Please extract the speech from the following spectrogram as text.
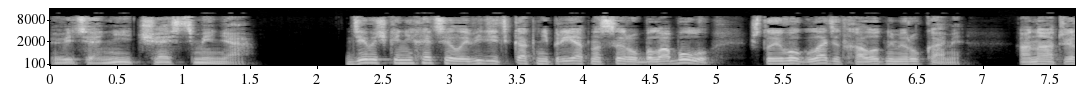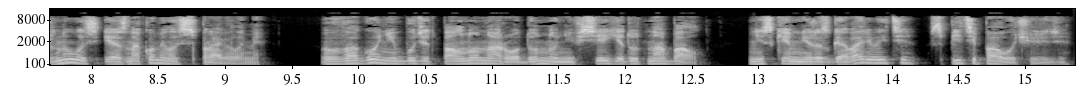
«Ведь они часть меня». Девочка не хотела видеть, как неприятно сэру Балаболу, что его гладят холодными руками. Она отвернулась и ознакомилась с правилами. «В вагоне будет полно народу, но не все едут на бал. Ни с кем не разговаривайте, спите по очереди.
